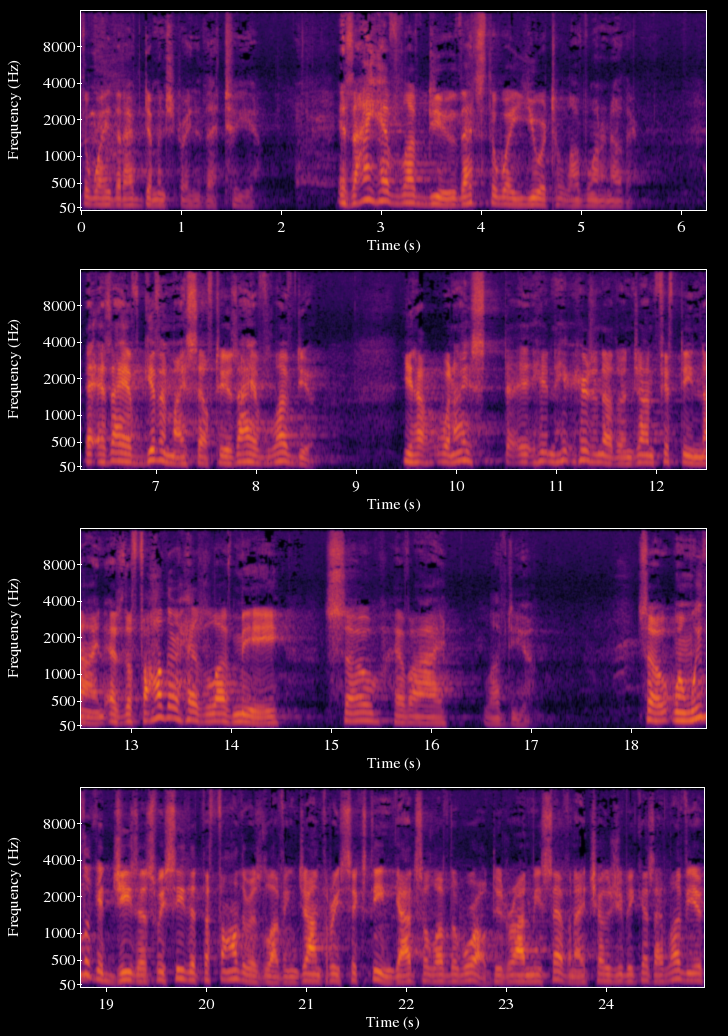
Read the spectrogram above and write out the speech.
the way that I've demonstrated that to you. As I have loved you, that's the way you are to love one another. As I have given myself to you, as I have loved you. You know, when I, st- here's another in John 15, 9. As the Father has loved me, so have I loved you. So when we look at Jesus, we see that the Father is loving. John 3:16, God so loved the world. Deuteronomy 7, I chose you because I love you.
